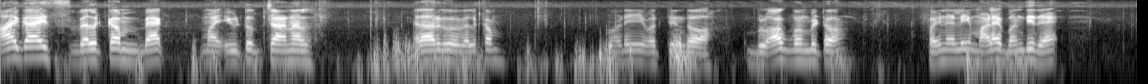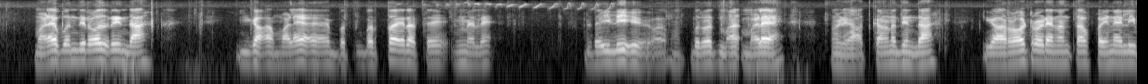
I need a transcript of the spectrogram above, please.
Hi guys welcome back my YouTube channel ಎಲ್ಲರಿಗೂ ವೆಲ್ಕಮ್ ನೋಡಿ, ಇವತ್ತಿಂದು ಬ್ಲಾಗ್ ಬಂದ್ಬಿಟ್ಟು ಫೈನಲಿ ಮಳೆ ಬಂದಿದೆ. ಮಳೆ ಬಂದಿರೋದ್ರಿಂದ ಈಗ ಮಳೆ ಬತ್, ಬರ್ತಾ ಇರತ್ತೆ ಇನ್ಮೇಲೆ. ಡೈಲಿ ಬರೋದು ಮಳೆ. ನೋಡಿ, ಆದ ಕಾರಣದಿಂದ ಈಗ ರೋಡ್ ರೋಡ್ ಏನಂತ ಫೈನಲಿ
